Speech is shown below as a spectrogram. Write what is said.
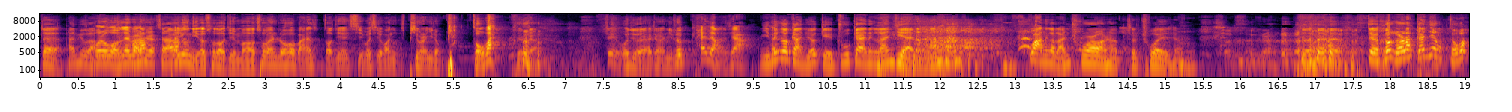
对，拍屁股了。或者我们那边是用你的搓澡巾吗？搓完之后把那澡巾洗吧洗，往你屁股上一扔，啪，走吧，是不是？这我觉得还正常。你说拍两下，你那个感觉给猪盖那个安检，你挂那个蓝戳往上再戳一下。对，合格了，干净了，走吧。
